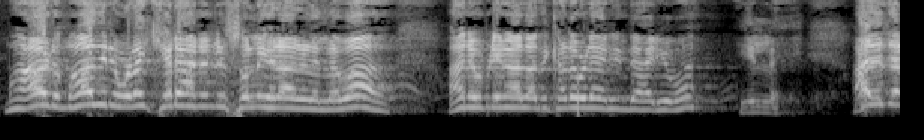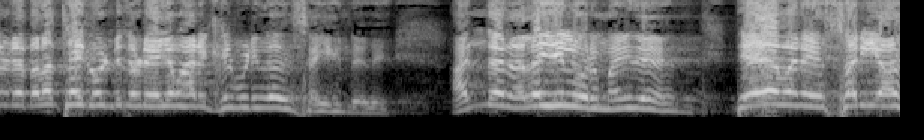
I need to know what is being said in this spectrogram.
மாடு மாதிரி உழைக்கிறான் என்று சொல்லுகிறார்கள் அல்லவா? அப்படினால் அது கடவுளை அறிந்த அறிவா இல்லை. அது தன்னுடைய பலத்தை கொண்டு தன்னுடைய எஜமானுக்கு முடிந்தது செய்கின்றது. அந்த நிலையில் ஒரு மனிதன் தேவனை சரியாக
